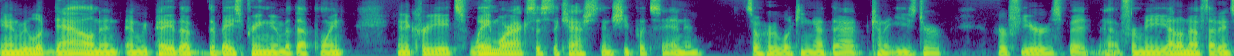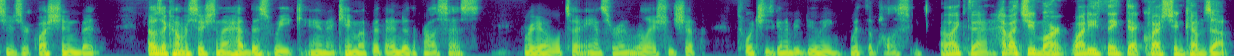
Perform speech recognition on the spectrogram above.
And we look down and, and we pay the, the base premium at that point, and it creates way more access to cash than she puts in. And so her looking at that kind of eased her her fears. But uh, for me, I don't know if that answers your question, but that was a conversation I had this week, and it came up at the end of the process. We are able to answer in relationship to what she's going to be doing with the policy. I like that. How about you, Mark? Why do you think that question comes up?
